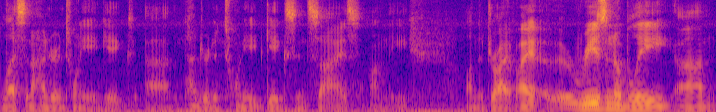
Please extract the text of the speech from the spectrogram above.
less than 128 gigs, uh, 128 gigs in size on the on the drive. I reasonably um,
